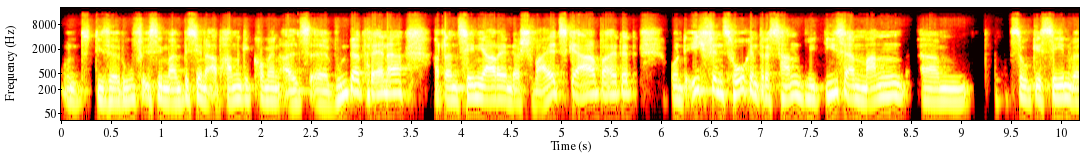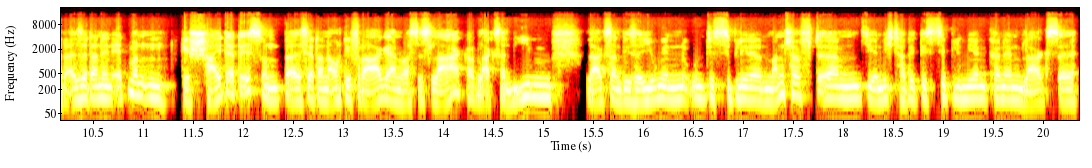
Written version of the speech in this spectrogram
und dieser Ruf ist ihm ein bisschen abhandengekommen als äh, Wundertrainer, hat dann zehn Jahre in der Schweiz gearbeitet. Und ich finde es hochinteressant, wie dieser Mann ähm, so gesehen wird. Als er dann in Edmonton gescheitert ist, und da ist ja dann auch die Frage, an was es lag, lag es an ihm, lag es an dieser jungen, undisziplinierten Mannschaft, ähm, die er nicht hatte disziplinieren können, lag es äh,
